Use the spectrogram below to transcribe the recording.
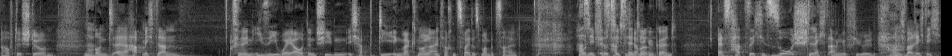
auf der Stirn. Ja. Und äh, habe mich dann für den Easy Way Out entschieden. Ich habe die Ingwerknolle einfach ein zweites Mal bezahlt. Hast Und die es hat 40 sich Cent dir gegönnt? Es hat sich so schlecht angefühlt Ah. und ich war richtig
